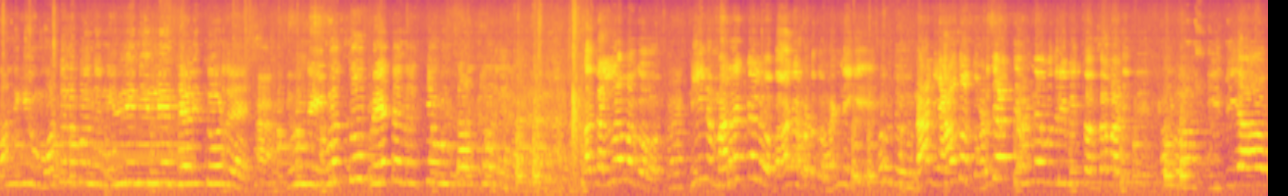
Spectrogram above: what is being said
ಅವನಿಗೆ ಇವ್ ಮೊದಲು ಬಂದು ನಿಲ್ಲಿ ನಿಲ್ಲಿ ಅಂತ ಹೇಳಿ ನೋಡಿದ್ರೆ ಇವನು ಇವತ್ತು ಪ್ರೇತ ನೃತ್ಯ ಉಂಟಾ ಅಂತ ನೋಡಿದೆ. ಅದಲ್ಲ ಮಗು ನೀನು ಮರಕ್ಕಲ್ವ ಭಾಗ ಹೊಡೆದು ಹಣ್ಣಿಗೆ. ನಾನು ಯಾವ್ದೋ ದೊಡ್ಡ ಜಾತಿ ಹಣ್ಣೆ ಉದ್ರಿ ಬಿತ್ತು ಅಂತ ಮಾಡಿದ್ದೆ? ಇದು ಯಾವ.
